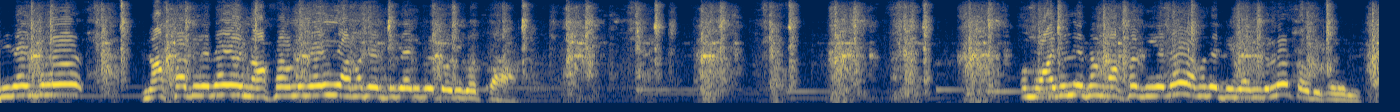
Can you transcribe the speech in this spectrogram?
ডিজাইনগুলো নকশা দিয়ে দেয়, ওই নকশা অনুযায়ী আমাদের ডিজাইনগুলো তৈরি করতে হয়। ও মহাজনে সব নকশা দিয়ে দেয়, আমাদের ডিজাইনগুলো তৈরি করে নিতে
